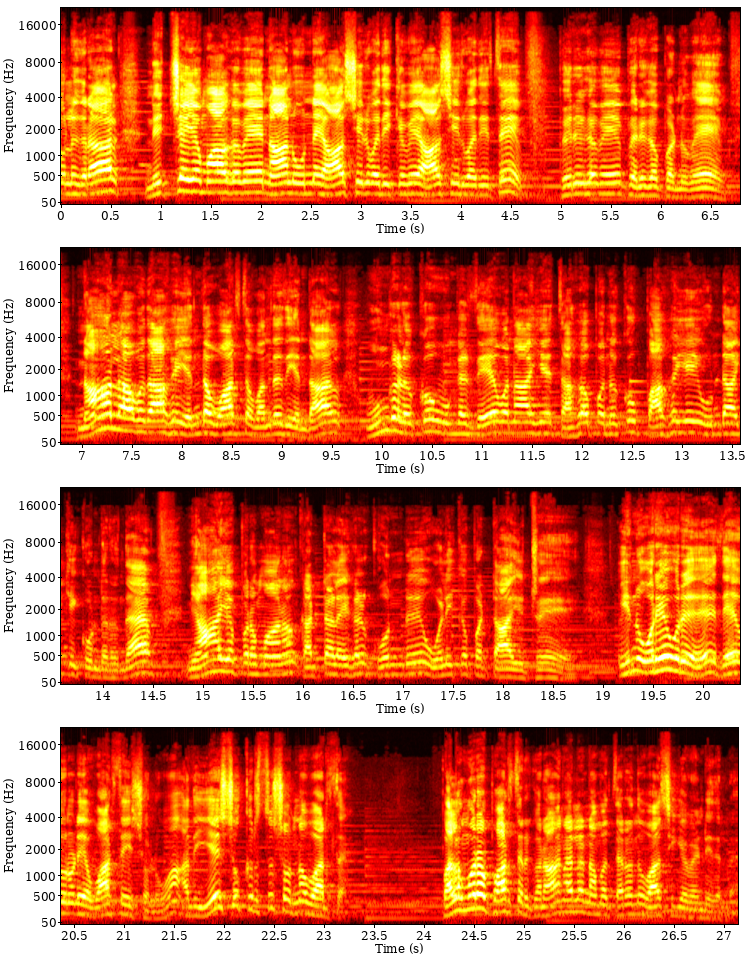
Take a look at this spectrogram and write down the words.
சொல்லுகிறார்? நிச்சயமாகவே நான் உன்னை ஆசீர்வதிக்கவே ஆசீர்வதித்து பெருகவே பெருக பண்ணுவேன். நாலாவதாக எந்த வார்த்தை வந்தது என்றால் உங்களுக்கும் உங்கள் தேவனாகிய தகப்பனுக்கும் பகையை உண்டாக்கி கொண்டிருந்த நியாயப்பிரமாணம் கட்டளைகள் கொண்டு ஒழிக்கப்பட்டாயிற்று. இன்னும் ஒரே ஒரு தேவனுடைய வார்த்தையை சொல்லுவோம். அது இயேசு கிறிஸ்து சொன்ன வார்த்தை. பலமுறை பார்த்துருக்கிறோம். அதனால் நம்ம திறந்து வாசிக்க வேண்டியதில்லை.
